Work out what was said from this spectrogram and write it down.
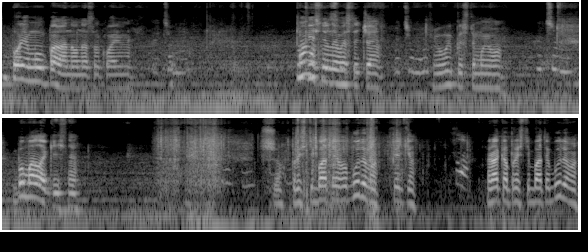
Бо йому погано у нас в акваріумі. Почему? Кисню не вистачає. Почему? Випустимо його. Почему? Бо мало кисня. Що, пристібати його будемо? Что? Рака пристібати будемо?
